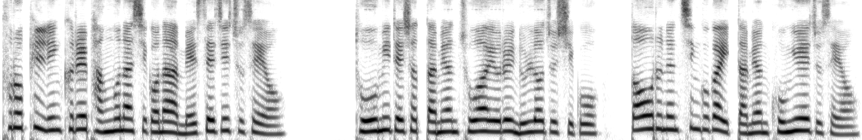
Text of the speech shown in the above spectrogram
프로필 링크를 방문하시거나 메시지 주세요. 도움이 되셨다면 좋아요를 눌러주시고 떠오르는 친구가 있다면 공유해 주세요.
